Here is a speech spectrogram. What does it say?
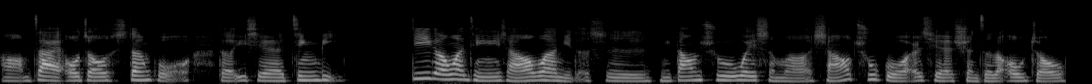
嗯，在欧洲生活的一些经历。第一个问题想要问你的是，你当初为什么想要出国，而且选择了欧洲？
